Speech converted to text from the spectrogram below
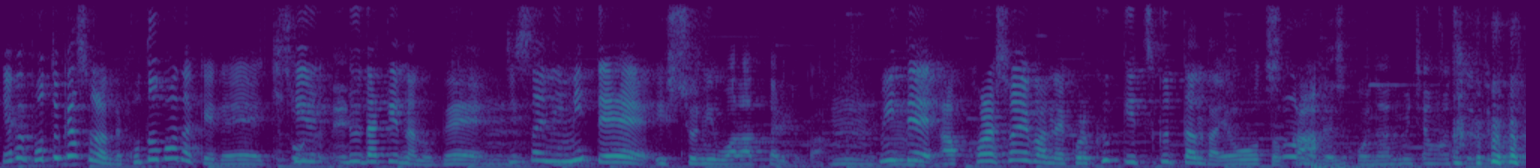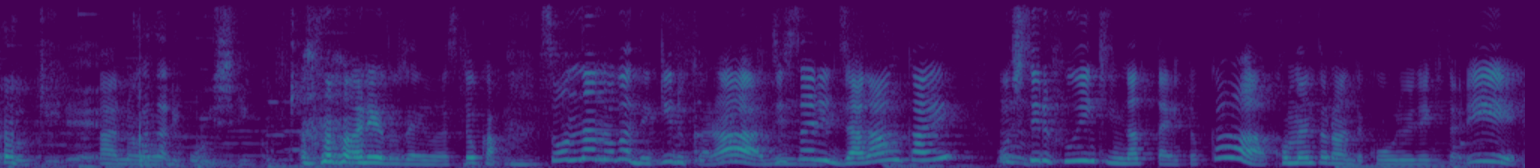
やっぱりポッドキャストなんで言葉だけで聞けるだけなので、うん。実際に見て一緒に笑ったりとか、うん。見て、あこれそういえばねこれクッキー作ったんだよとか。そうなんです。これなるみちゃんが作ってくれたクッキーで。あのかなり美味しいクッキー。ありがとうございます。とか、そんなのができるから実際に座談会をしてる雰囲気になったりとか、コメント欄で交流できたり、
